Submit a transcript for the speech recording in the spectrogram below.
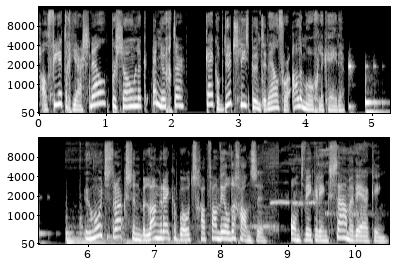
Al 40 jaar snel, persoonlijk en nuchter. Kijk op dutchlease.nl voor alle mogelijkheden. U hoort straks een belangrijke boodschap van Wilde Ganzen. Ontwikkelingssamenwerking.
